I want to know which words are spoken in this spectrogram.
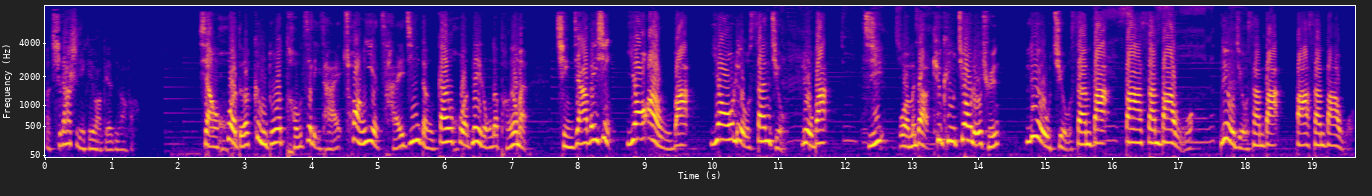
啊，其他事情可以往别的地方放。想获得更多投资理财、创业、财经等干货内容的朋友们，请加微信幺二五八幺六三九六八及我们的 QQ 交流群六九三八八三八五六九三八八三八五。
